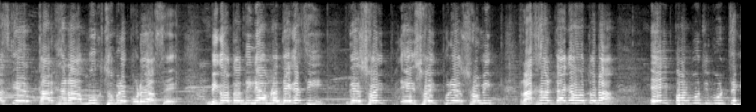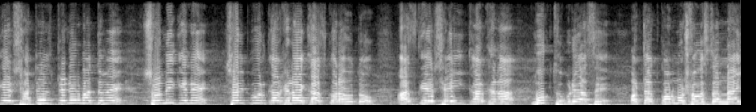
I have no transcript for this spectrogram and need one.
আজকে কারখানা মুখ থুবড়ে পড়ে আছে। বিগত দিনে আমরা দেখেছি যে শহীদ, এই শহীদপুরে শ্রমিক রাখার জায়গা হতো না। এই পার্বতীপুর থেকে শাটেল ট্রেনের মাধ্যমে শ্রমিক এনে শহীদপুর কারখানায় কাজ করা হতো। আজকে সেই কারখানা মুখ থুবড়ে আছে। অর্থাৎ কর্মসংস্থান নাই,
